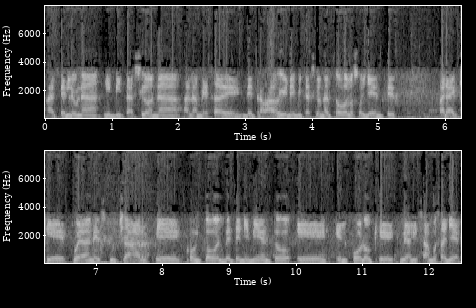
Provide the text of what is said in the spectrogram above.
hacerle una invitación a, la mesa de, trabajo y una invitación a todos los oyentes para que puedan escuchar eh, con todo el detenimiento eh, el foro que realizamos ayer.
